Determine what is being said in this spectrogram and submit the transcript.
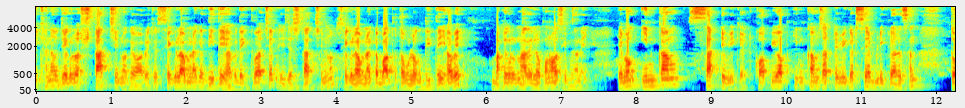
এখানেও যেগুলো স্টার চিহ্ন দেওয়া রয়েছে, সেগুলো আপনাকে দিতেই হবে। দেখতে পাচ্ছেন, এই যে স্টার চিহ্ন, সেগুলো আপনাকে বাধ্যতামূলক দিতেই হবে, বাকিগুলো না দিলেও কোনো অসুবিধা নেই। এবং income certificate copy of income certificate self declaration তো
